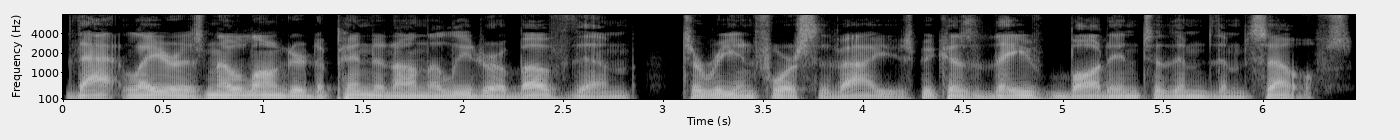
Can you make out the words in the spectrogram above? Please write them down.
that layer is no longer dependent on the leader above them to reinforce the values because they've bought into them themselves.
